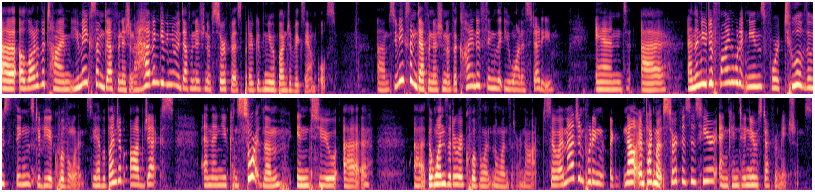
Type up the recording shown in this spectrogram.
uh, a lot of the time, you make some definition. I haven't given you a definition of surface, but I've given you a bunch of examples. Um, so you make some definition of the kind of thing that you want to study. And, uh, and then you define what it means for two of those things to be equivalent. So you have a bunch of objects and then you can sort them into uh, uh, the ones that are equivalent and the ones that are not. So imagine putting, like, now I'm talking about surfaces here and continuous deformations.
